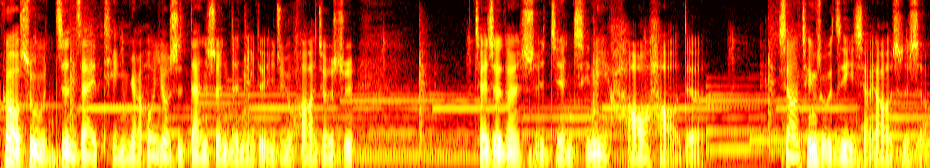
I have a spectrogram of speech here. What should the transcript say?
告诉正在听然后又是单身的你的一句话就是，在这段时间，请你好好的想清楚自己想要的是什么，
